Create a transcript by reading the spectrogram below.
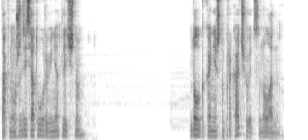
Так, ну уже 10 уровень, отлично. Долго, конечно, прокачивается, но ладно.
